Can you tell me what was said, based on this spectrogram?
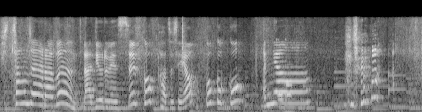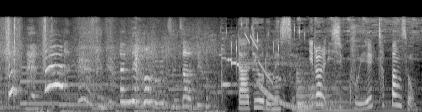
시청자 여러분, 라디오 로맨스 꼭 봐주세요. 꼭꼭꼭. 안녕. 안녕. 진짜 안녕. 라디오 로맨스 1월 29일 첫 방송.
